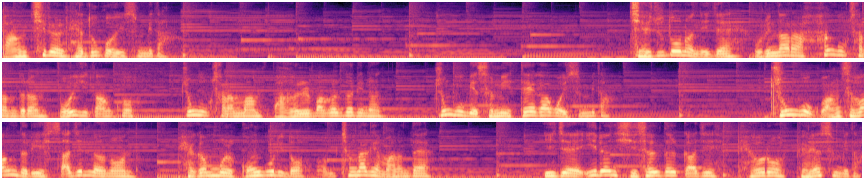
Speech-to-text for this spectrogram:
방치를 해두고 있습니다. 제주도는 이제 우리나라 한국 사람들은 보이지도 않고 중국 사람만 바글바글거리는 중국의 섬이 돼가고 있습니다. 중국 왕서방들이 싸질러 놓은 폐건물 공구리도 엄청나게 많은데 이제 이런 시설들까지 폐허로 변했습니다.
